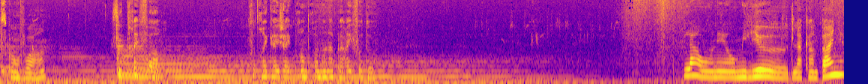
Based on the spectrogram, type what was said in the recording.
Ce qu'on voit. Hein. C'est très fort. Faudrait que j'aille prendre mon appareil photo. Là, on est au milieu de la campagne.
